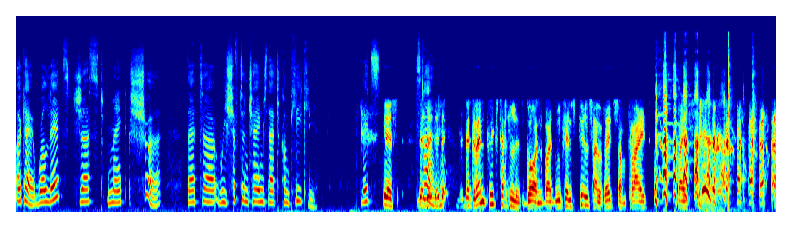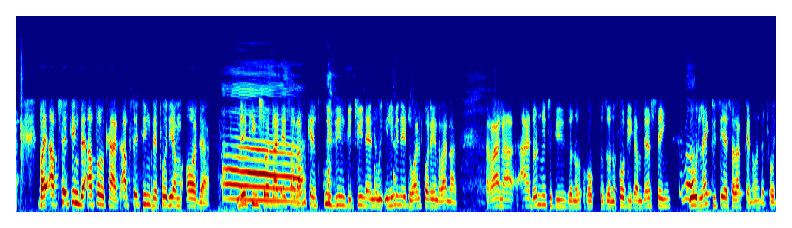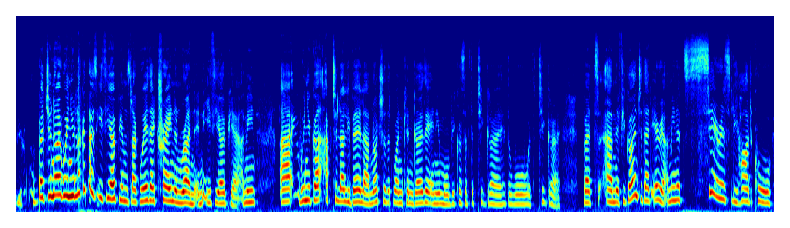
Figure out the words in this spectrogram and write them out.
Okay, well, let's just make sure that uh, we shift and change that completely. Let's. Yes, the, time, the, the, the Grand Prix title is gone, but we can still salvage some pride by, by upsetting the apple cart, upsetting the podium order, making sure that a South Ah. African squeeze in between and we eliminate one foreign runner. Runner, I don't mean to be xenophobic. I'm just saying we would like to see a South African on the podium. But you know, when you look at those Ethiopians, like where they train and run in Ethiopia, I mean, uh, when you go up to Lalibela, I'm not sure that one can go there anymore because of the Tigray, the war with Tigray. But um, if you go into that area, I mean, it's seriously hardcore.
